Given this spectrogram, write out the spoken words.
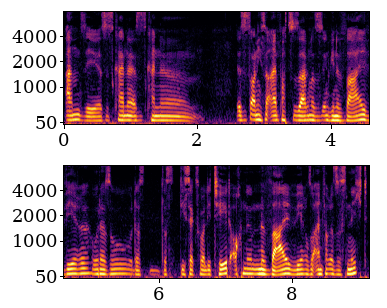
ansehe. Es ist keine, es ist keine, es ist auch nicht so einfach zu sagen, dass es irgendwie eine Wahl wäre oder so, dass, dass die Sexualität auch eine, eine Wahl wäre. So einfach ist es nicht.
